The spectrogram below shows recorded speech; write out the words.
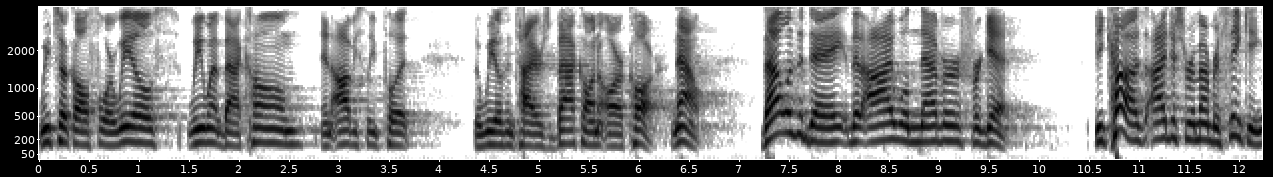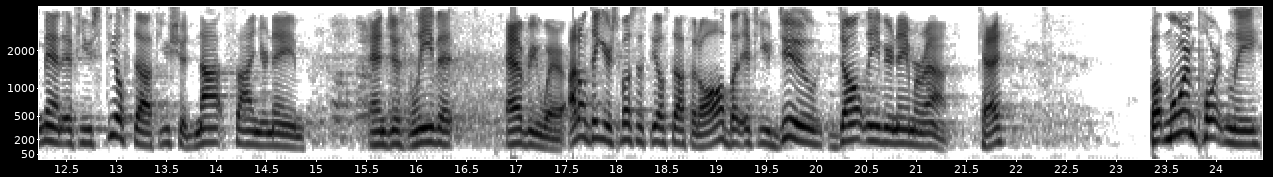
We took all four wheels. We went back home and obviously put the wheels and tires back on our car. Now, that was a day that I will never forget because I just remember thinking, man, if you steal stuff, you should not sign your name and just leave it everywhere. I don't think you're supposed to steal stuff at all, but if you do, don't leave your name around, okay? But more importantly,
